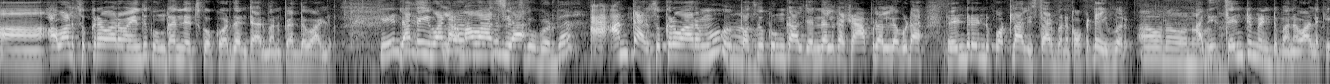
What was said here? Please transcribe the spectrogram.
అవాళ శుక్రవారం అయింది కుంకం తెచ్చుకోకూడదు అంటారు మన పెద్దవాళ్ళు. లేకపోతే ఇవాళ అమావాస్య అంటారు శుక్రవారము పసుపు కుంకాలు జనరల్గా షాపులలో కూడా రెండు రెండు పొట్లాలు ఇస్తారు మనకు ఒకటే ఇవ్వరు. అది సెంటిమెంట్ మన వాళ్ళకి.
